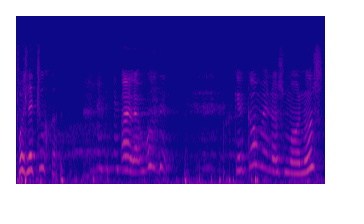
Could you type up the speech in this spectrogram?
pois lechuga. Ala, que comen os monos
